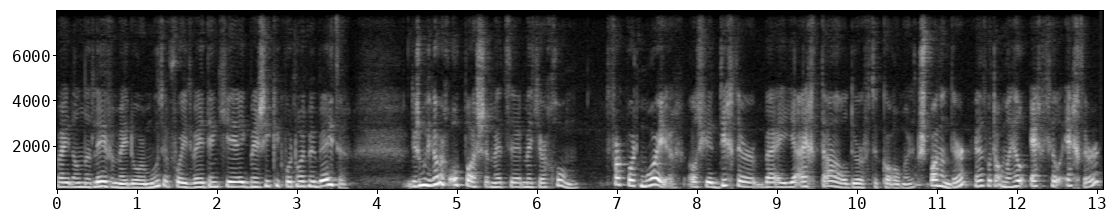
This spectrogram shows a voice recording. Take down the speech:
waar je dan het leven mee door moet. En voor je het weet denk je, ik ben ziek, ik word nooit meer beter. Dus je moet heel erg oppassen met, uh, met jargon. Vak wordt mooier als je dichter bij je eigen taal durft te komen. Spannender, het wordt allemaal heel echt veel echter.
